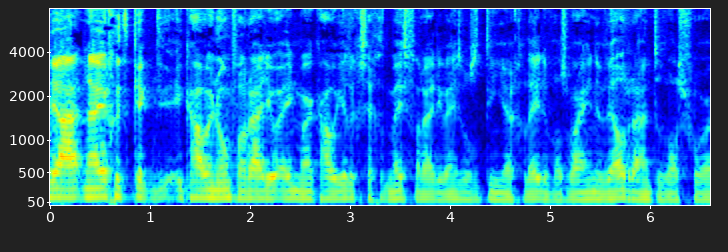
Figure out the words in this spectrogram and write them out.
Ja, nou ja, goed. Kijk, ik hou enorm van Radio 1, maar ik hou eerlijk gezegd het meest van Radio 1 zoals het tien jaar geleden was. Waarin er wel ruimte was voor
